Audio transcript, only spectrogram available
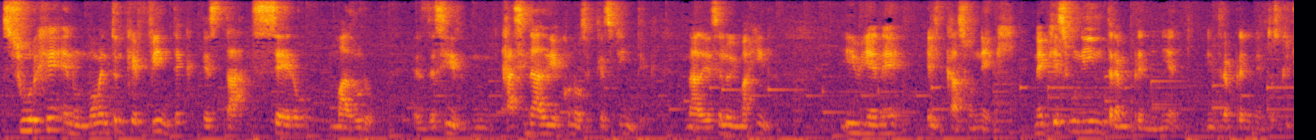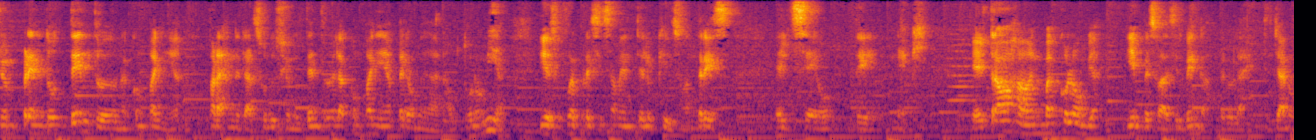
surge en un momento en que FinTech está cero maduro. Es decir, casi nadie conoce qué es FinTech, nadie se lo imagina y viene el caso Neki. Neki es un intraemprendimiento. Intraemprendimiento es que yo emprendo dentro de una compañía para generar soluciones dentro de la compañía, pero me dan autonomía. Y eso fue precisamente lo que hizo Andrés, el CEO de Neki. Él trabajaba en Bancolombia y empezó a decir, venga, pero la gente ya no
